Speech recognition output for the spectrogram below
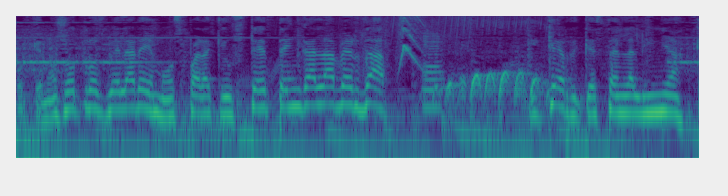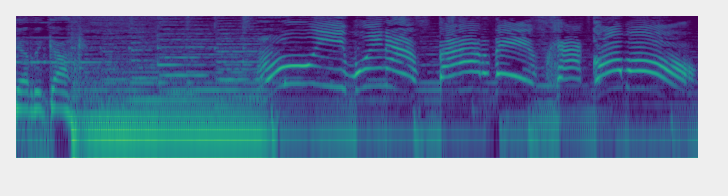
porque nosotros velaremos para que usted tenga la verdad. Y Kerrika está en la línea. Kerrika. Muy buenas tardes, Jacobo.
